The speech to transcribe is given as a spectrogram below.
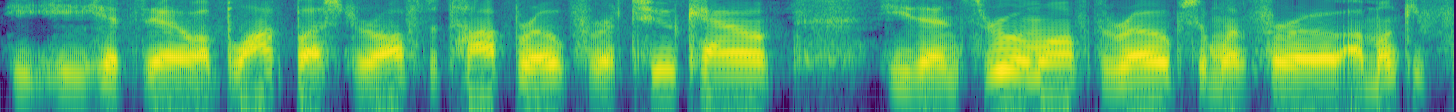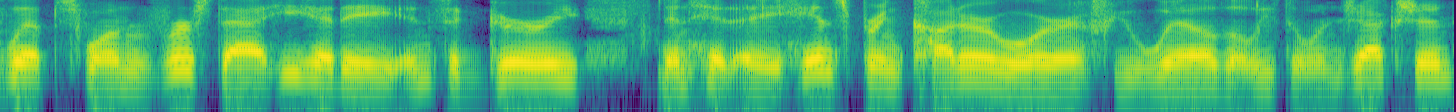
He, he hits you know, a blockbuster off the top rope for a two count. He then threw him off the ropes and went for a, a monkey flip. Swann reversed that. He hit a enzuigiri, then hit a handspring cutter, or if you will, the lethal injection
